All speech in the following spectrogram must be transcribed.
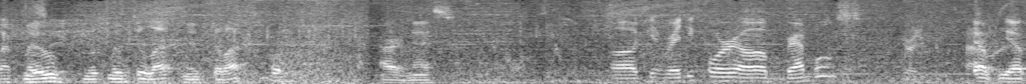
Left move, is safe. move, move to left, move to left. All right, nice. Uh, get ready for uh brambles. You ready for the Yep, yep.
